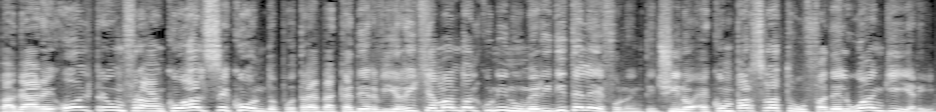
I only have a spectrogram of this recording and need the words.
Pagare oltre un franco al secondo potrebbe accadervi richiamando alcuni numeri di telefono. In Ticino è comparsa la truffa del Wanghiri.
